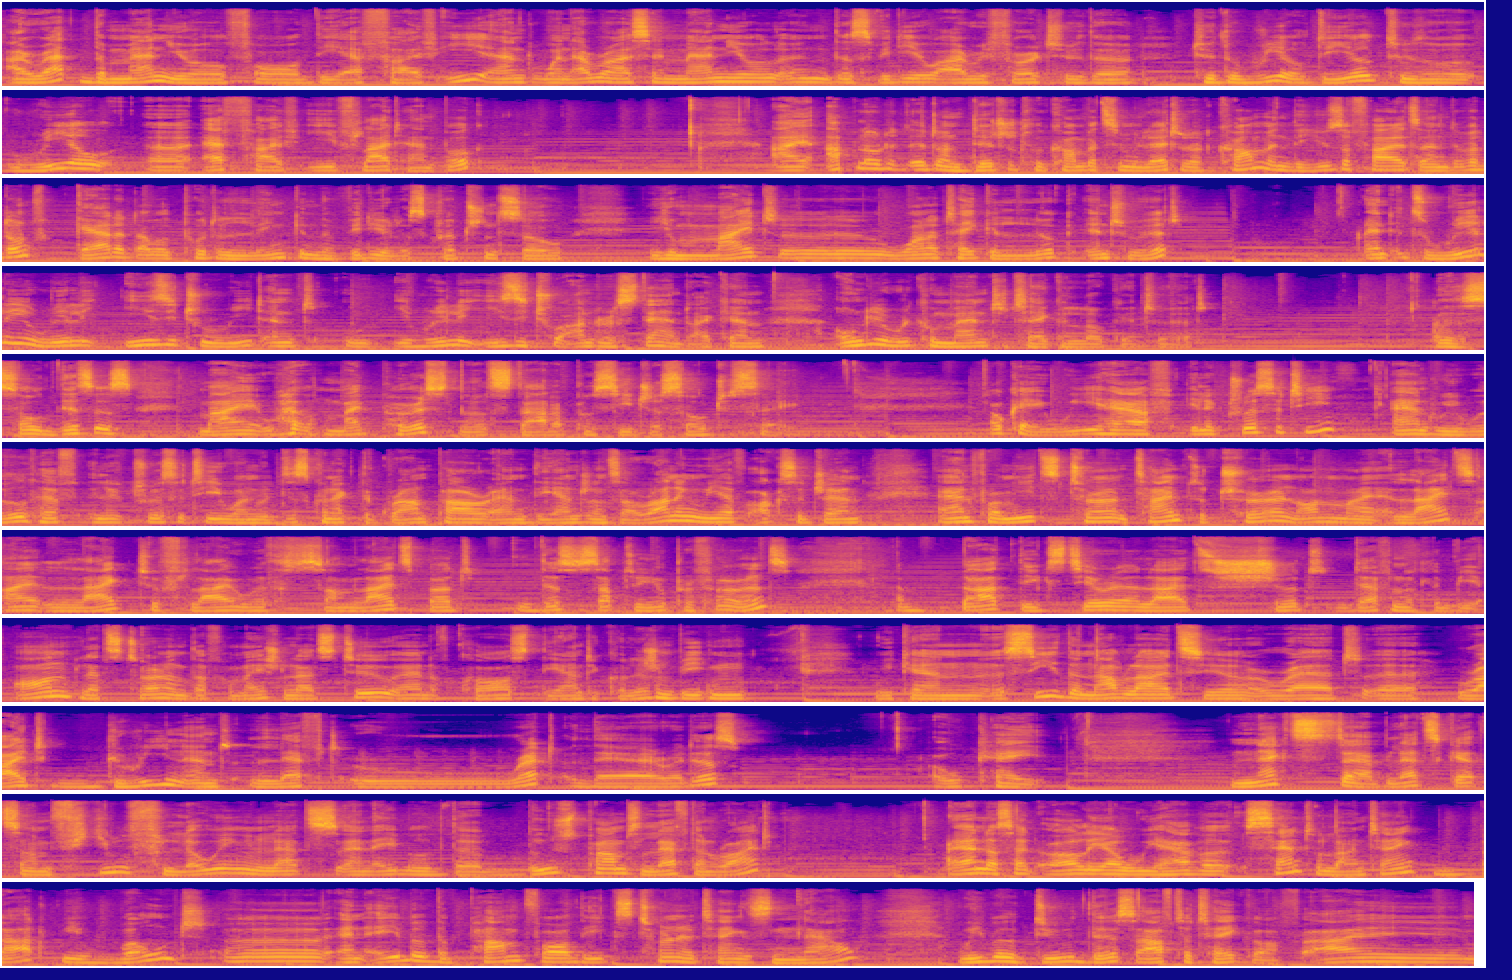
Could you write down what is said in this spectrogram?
I read the manual for the F5E and whenever I say manual in this video I refer to the to the real deal, to the real uh, F5E flight handbook. I uploaded it on digitalcombatsimulator.com in the user files and if I don't forget it I will put a link in the video description so you might uh, want to take a look into it. And it's really really easy to read and really easy to understand. I can only recommend to take a look into it. So this is my, well, my personal startup procedure so to say. Okay, we have electricity and we will have electricity when we disconnect the ground power and the engines are running. We have oxygen and for me it's turn time to turn on my lights. I like to fly with some lights but this is up to your preference. But the exterior lights should definitely be on. Let's turn on the formation lights too and of course the anti-collision beacon. We can see the nav lights here, red, uh, right green and left red. There it is. Okay. Next step, let's get some fuel flowing. Let's enable the boost pumps left and right. And I said earlier, we have a centerline tank, but we won't uh, enable the pump for the external tanks now. We will do this after takeoff. I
